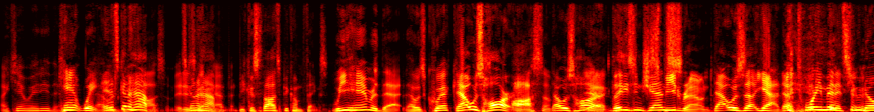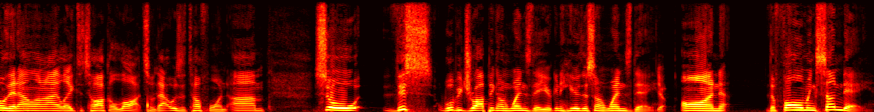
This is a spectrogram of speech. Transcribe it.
I can't wait either. can't wait That and it's going to happen Awesome. It it's gonna gonna happen, because thoughts become things We hammered that. That was quick. That was hard. Awesome. That was hard. Yeah, Ladies and gents. speed round. That was uh, yeah, that 20 minutes, you know that Alan and I like to talk a lot. So that was a tough one. Um so this will be dropping on Wednesday. You're going to hear this on Wednesday. Yep. On the following Sunday,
